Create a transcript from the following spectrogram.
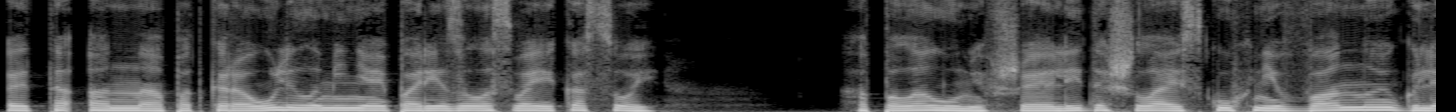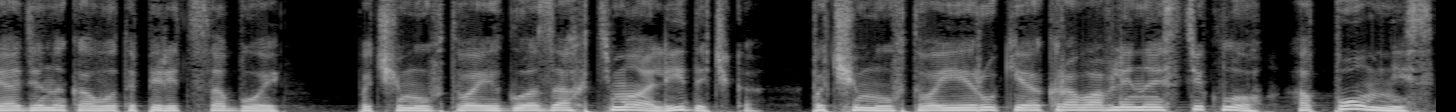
Это она подкараулила меня и порезала своей косой. Ополоумевшая Лида шла из кухни в ванную, глядя на кого-то перед собой. «Почему в твоих глазах тьма, Лидочка? Почему в твоей руке окровавленное стекло? Опомнись!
